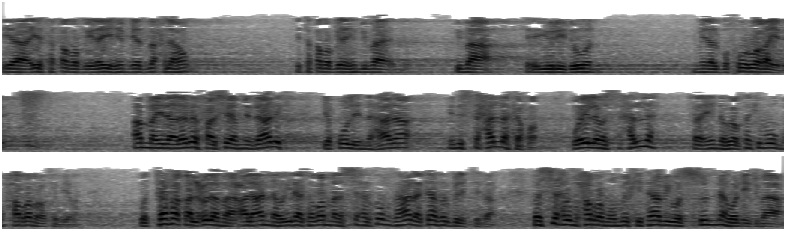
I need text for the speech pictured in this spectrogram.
يتقرب إليهم يذبح لهم يتقرب إليهم بما بما يريدون من البخور وغيره. أما إذا لم يفعل شيئا من ذلك يقول إن هذا إن استحل كفر وإن لم استحله فإنه يرتكب محرما وكبيرا. واتفق العلماء على أنه إذا تضمن السحر كفر فهذا كافر بالاتفاق. فالسحر محرم بالكتاب والسنة والإجماع.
